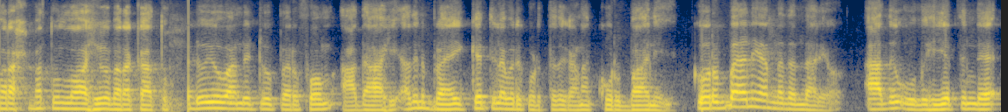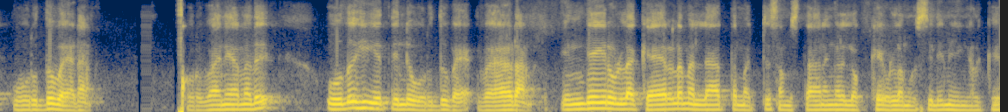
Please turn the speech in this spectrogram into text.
വറഹ്മത്തുള്ളാഹി വബറകാത്തു do you want to perform അദാഹി അതിന് ബ്രാക്കറ്റിൽ അവർ കൊടുത്തത് കാണാം കുർബാനി കുർബാനി പറഞ്ഞത് എന്താ അറിയോ അത് ഉദുഹിയത്തിന്റെ ഉറുദു വേർഡാണ് കുർബാനി പറഞ്ഞത് ഉദുഹിയത്തിന്റെ ഉറുദു വേർഡാണ് ഇന്ത്യയിലുള്ള കേരളമല്ലാത്ത മറ്റ് സംസ്ഥാനങ്ങളിലൊക്കെയുള്ള മുസ്ലിമീങ്ങൾക്ക്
